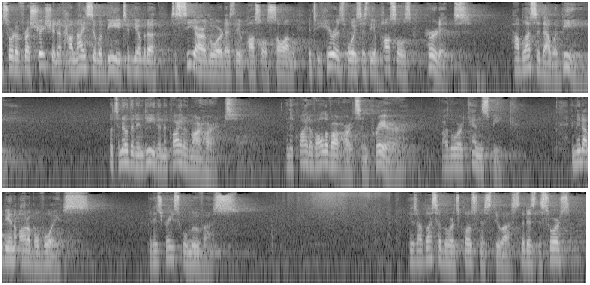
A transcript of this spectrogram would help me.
a sort of frustration of how nice it would be to be able to, to see our Lord as the apostles saw him and to hear his voice as the apostles heard it. How blessed that would be. But to know that indeed, in the quiet of my heart, in the quiet of all of our hearts in prayer, our Lord can speak. It may not be an audible voice, but His grace will move us. Is our blessed Lord's closeness to us that is the source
